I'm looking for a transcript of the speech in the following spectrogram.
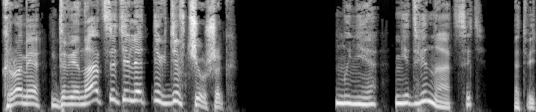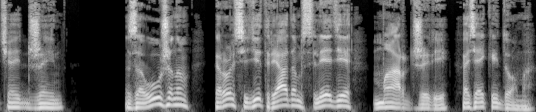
«Кроме двенадцатилетних девчушек». «Мне не двенадцать», — отвечает Джейн. За ужином король сидит рядом с леди Марджери, хозяйкой дома.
